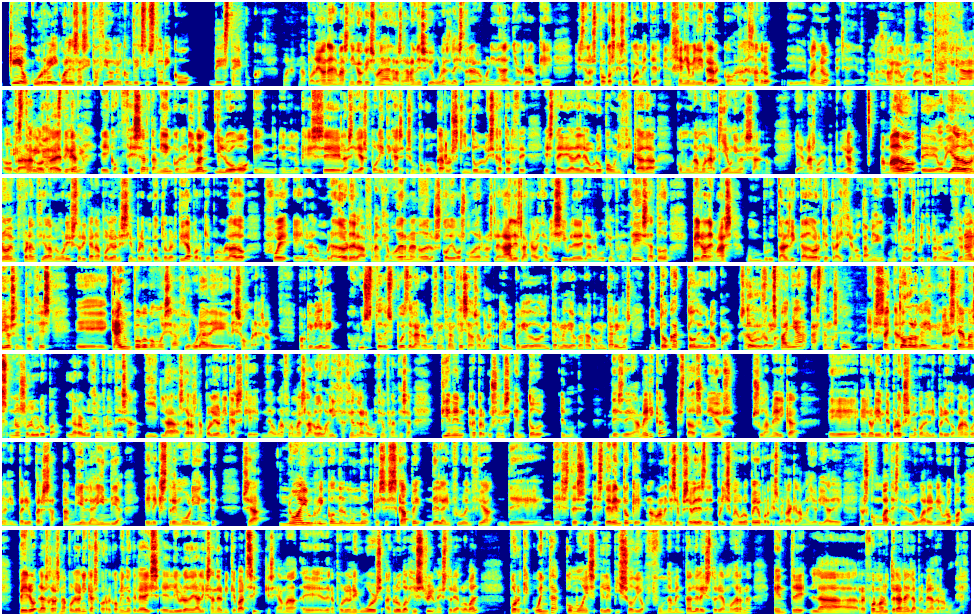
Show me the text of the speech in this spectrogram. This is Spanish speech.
qué ocurre y cuál es la situación, el contexto histórico de esta época. Bueno, Napoleón, además, Nico, que es una de las grandes figuras de la historia de la humanidad, yo creo que es de los pocos que se puede meter en genio militar con Alejandro y Magno, ya, ya, Alejandro, como si fuera Otra épica otra, otra este épica, eh, con César también, con Aníbal, y luego en, en lo que es eh, las ideas políticas, es un poco un Carlos V, un Luis XIV, esta idea de la Europa unificada como una monarquía universal, ¿no? Y además, bueno, Napoleón amado, eh, odiado, ¿no? En Francia la memoria histórica de Napoleón es siempre muy controvertida porque por un lado fue el alumbrador de la Francia moderna, ¿no? De los códigos modernos legales, la cabeza visible de la Revolución Francesa, todo, pero además un brutal dictador que traicionó también muchos de los principios revolucionarios, entonces eh, cae un poco como esa figura de, de sombras, ¿no? Porque viene justo después de la Revolución Francesa, o sea, bueno, hay un periodo intermedio que ahora comentaremos, y toca toda Europa, o sea, desde España hasta Moscú. Exactamente. Todo lo que hay en medio. Pero es que además no solo Europa, la Revolución Francesa y las guerras napoleónicas, que de alguna forma es la globalización de la Revolución Francesa, tienen repercusiones en todo el mundo. Desde América, Estados Unidos, Sudamérica, eh, el Oriente Próximo con el Imperio Otomano, con el Imperio Persa, también la India, el Extremo Oriente. O sea, no hay un rincón del mundo que se escape de la influencia de, este, de, este, evento, que normalmente siempre se ve desde el prisma europeo, porque es verdad que la mayoría de los combates tienen lugar en Europa, pero las guerras napoleónicas, os recomiendo que leáis el libro de Alexander Mikebatsi, que se llama eh, The Napoleonic Wars, a Global History, una historia global, porque cuenta cómo es el episodio fundamental de la historia moderna entre la Reforma Luterana y la Primera Guerra Mundial.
